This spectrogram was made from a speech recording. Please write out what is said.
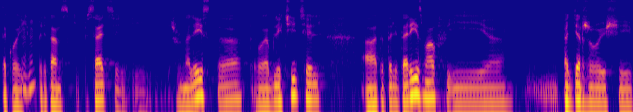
Такой Мгм. британский писатель и журналист, э, такой облегчитель а, тоталитаризмов и э, поддерживающий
